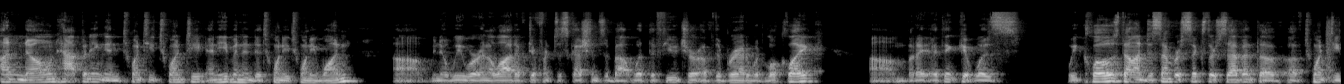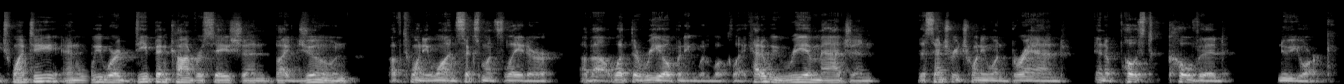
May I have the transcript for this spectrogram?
unknown happening in 2020 and even into 2021. Um, you know, we were in a lot of different discussions about what the future of the brand would look like. Um, but I, I, think it was we closed on December 6th or 7th of, of 2020, and we were deep in conversation by June of 21, six months later, about what the reopening would look like. How do we reimagine the Century 21 brand in a post-COVID New York?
